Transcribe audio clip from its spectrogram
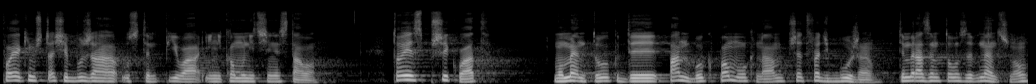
Po jakimś czasie burza ustąpiła i nikomu nic się nie stało. To jest przykład momentu, gdy Pan Bóg pomógł nam przetrwać burzę, tym razem tą zewnętrzną,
